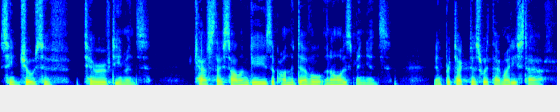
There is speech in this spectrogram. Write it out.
Saint Joseph, terror of demons, cast thy solemn gaze upon the devil and all his minions, and protect us with thy mighty staff.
